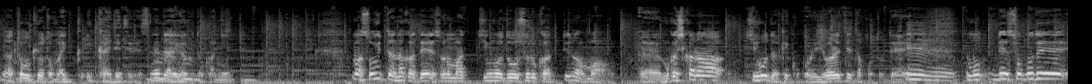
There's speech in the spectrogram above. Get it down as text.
東京とか一一回出てですね大学とかに、まあ、そういった中でそのマッチングをどうするかっていうのは、まあえー昔から地方では結構これ言われてたことで,、ええ。もでそこで、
